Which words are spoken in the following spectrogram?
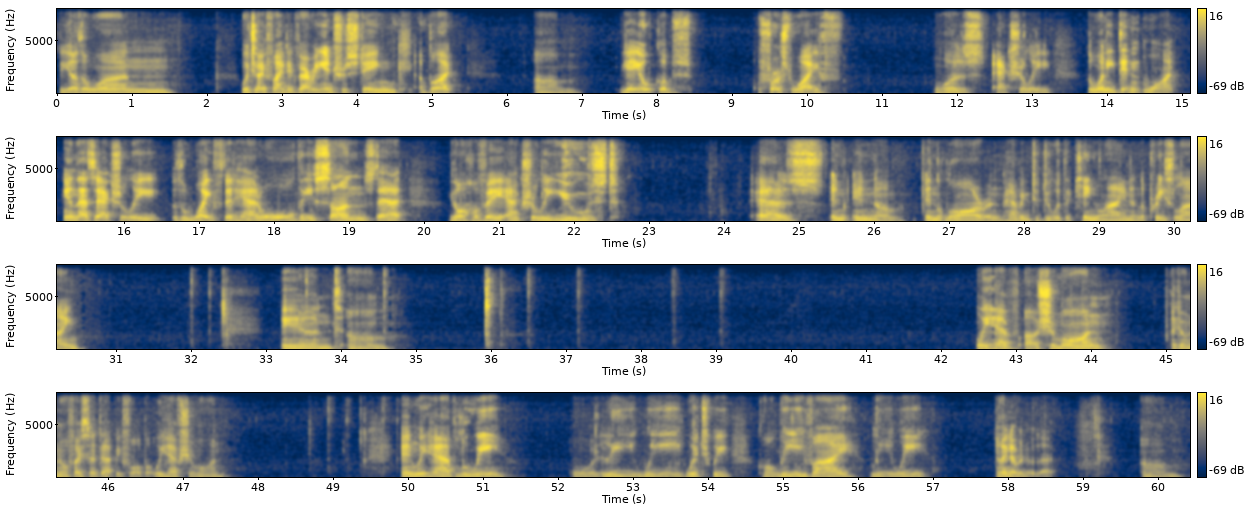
the other one, which I find it very interesting, but um, Jacob's first wife was actually the one he didn't want. And that's actually the wife that had all these sons that Yahweh actually used as in in um, in the law and having to do with the king line and the priest line. And um, we have uh, Shimon. I don't know if I said that before, but we have Shimon. And we have Louis, or Lewi, which we call Levi, Lewi. I never knew that. Um,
